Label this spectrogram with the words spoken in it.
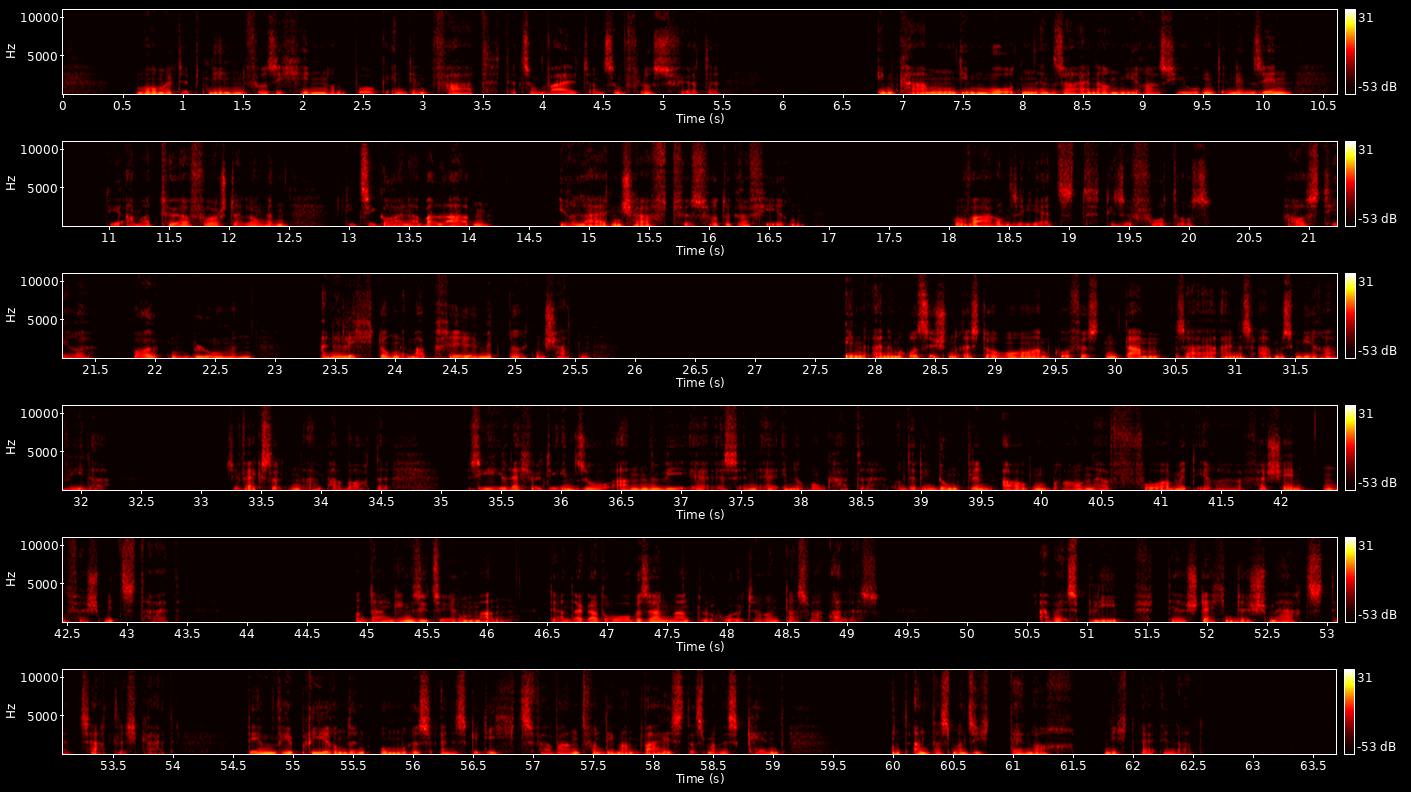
murmelte Pnin vor sich hin und bog in den Pfad, der zum Wald und zum Fluss führte. Ihm kamen die Moden in seiner und Miras Jugend in den Sinn, die Amateurvorstellungen, die Zigeunerballaden, ihre Leidenschaft fürs Fotografieren. Wo waren sie jetzt, diese Fotos? Haustiere, Wolken, Blumen, eine Lichtung im April mit Birkenschatten. In einem russischen Restaurant am Kurfürstendamm sah er eines Abends Mira wieder. Sie wechselten ein paar Worte. Sie lächelte ihn so an, wie er es in Erinnerung hatte, unter den dunklen Augenbrauen hervor mit ihrer verschämten Verschmitztheit. Und dann ging sie zu ihrem Mann, der an der Garderobe seinen Mantel holte, und das war alles aber es blieb der stechende Schmerz der Zärtlichkeit, dem vibrierenden Umriss eines Gedichts verwandt, von dem man weiß, dass man es kennt und an das man sich dennoch nicht erinnert.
